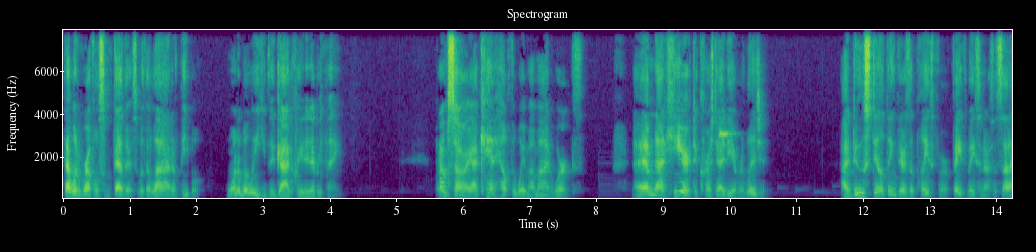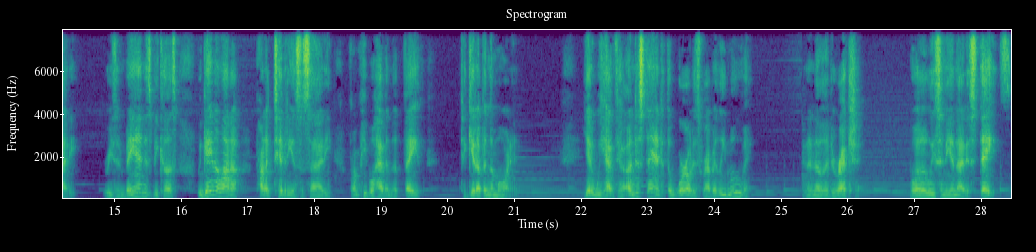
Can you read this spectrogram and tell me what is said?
That would ruffle some feathers with a lot of people want to believe that God created everything. But I'm sorry, I can't help the way my mind works. I am not here to crush the idea of religion. I do still think there's a place for faith base in our society. Reason being is because we gain a lot of productivity in society from people having the faith to get up in the morning. Yet we have to understand that the world is rapidly moving in another direction. Well, at least in the United States,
